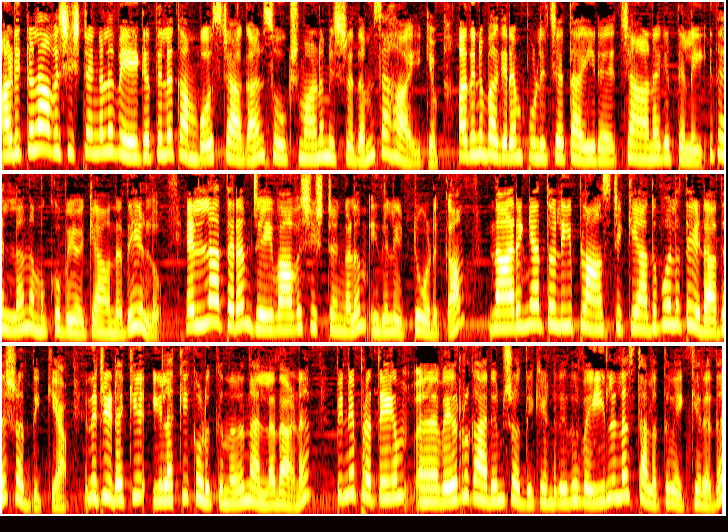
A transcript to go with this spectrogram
അടുക്കള അവശിഷ്ടങ്ങൾ വേഗത്തിൽ കമ്പോസ്റ്റ് ആകാൻ സൂക്ഷ്മാണു മിശ്രിതം സഹായിക്കും. അതിനു പകരം പുളിച്ച തൈര് ചാണകത്തെളി ഇതെല്ലാം നമുക്ക് ഉപയോഗിക്കാവുന്നതേ ഉള്ളൂ. എല്ലാത്തരം ജൈവാവശിഷ്ടങ്ങളും ഇതിൽ ഇട്ടു കൊടുക്കാം. നാരങ്ങാത്തൊലി പ്ലാസ്റ്റിക് അതുപോലത്തെ ഇടാതെ ശ്രദ്ധിക്കുക. എന്നിട്ട് ഇടയ്ക്ക് ഇളക്കി കൊടുക്കുന്നത് നല്ലതാണ്. പിന്നെ പ്രത്യേകം വേറൊരു കാര്യം ശ്രദ്ധിക്കേണ്ടത് ഇത് വെയിലുള്ള സ്ഥലത്ത് വെക്കരുത്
